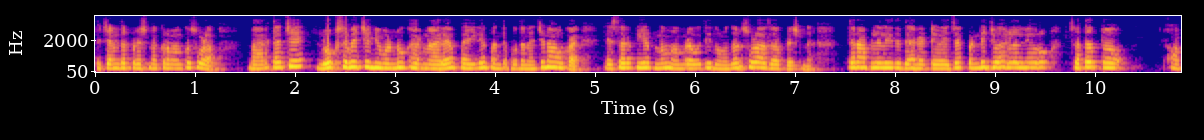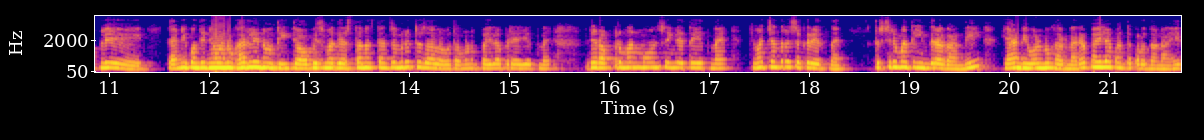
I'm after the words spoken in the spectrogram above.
त्याच्यानंतर प्रश्न क्रमांक सोळा. भारताचे लोकसभेची निवडणूक हरणाऱ्या पहिल्या पंतप्रधानाचे नाव काय? एस आर पी एफ नऊ अमरावती दोन हजार सोळाचा प्रश्न. तर आपल्याला इथे ध्यानात ठेवायचा आहे. पंडित जवाहरलाल नेहरू सतत आपले त्यांनी कोणती निवडणूक हरली नव्हती त्या ऑफिसमध्ये असतानाच त्यांचा मृत्यू झाला होता म्हणून पहिला पर्याय येत नाही. इथे डॉक्टर मनमोहन सिंग येथे येत नाही किंवा चंद्रशेखर येत नाही. तर श्रीमती इंदिरा गांधी ह्या निवडणूक हरणाऱ्या पहिल्या पंतप्रधान आहेत.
